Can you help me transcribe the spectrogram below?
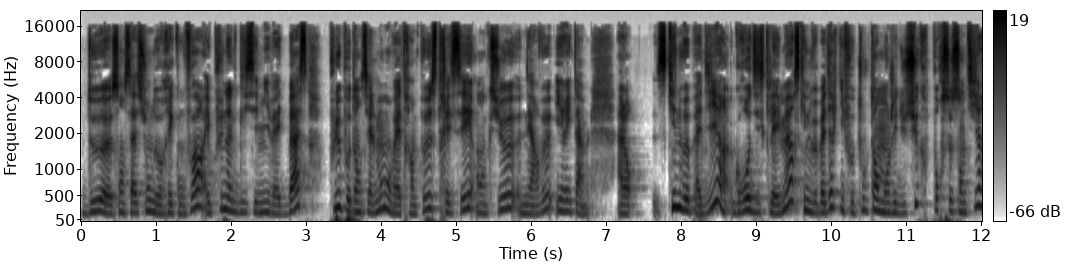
de euh, sensation de réconfort, et plus notre glycémie va être basse, plus potentiellement on va être un peu stressé, anxieux, nerveux, irritable. Alors ce qui ne veut pas dire, gros disclaimer, ce qui ne veut pas dire qu'il faut tout le temps manger du sucre pour se sentir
